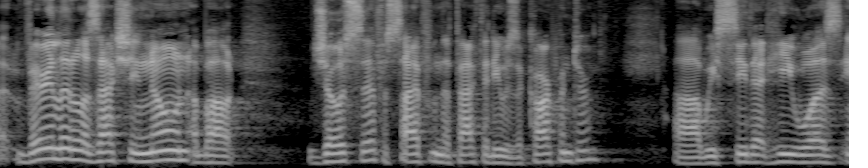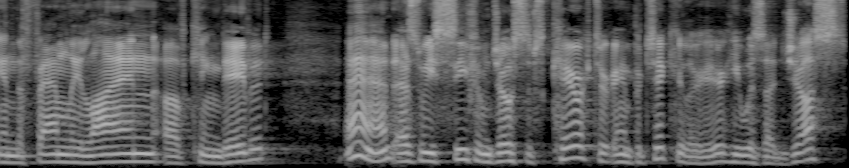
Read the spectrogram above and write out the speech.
Uh, very little is actually known about Joseph, aside from the fact that he was a carpenter. Uh, we see that he was in the family line of King David. And as we see from Joseph's character in particular here, he was a just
